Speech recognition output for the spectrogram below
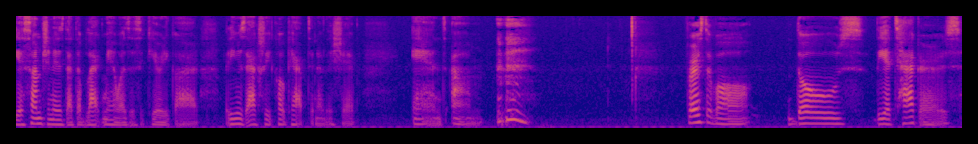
the assumption is that the black man was a security guard, but he was actually co captain of the ship. And um, first of all, those, the attackers,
